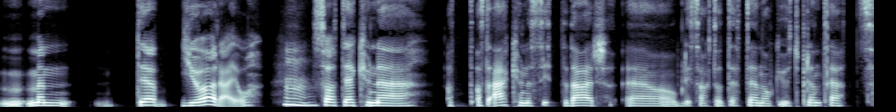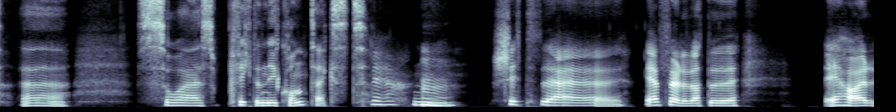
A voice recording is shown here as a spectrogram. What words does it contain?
Men det gjør jeg jo. Mm. Så at jeg kunne at, at jeg kunne sitte der eh, og bli sagt at dette er nok utbrenthet, eh, så, så fikk det en ny kontekst. Ja. Mm. Shit, det er Jeg føler at det, jeg har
